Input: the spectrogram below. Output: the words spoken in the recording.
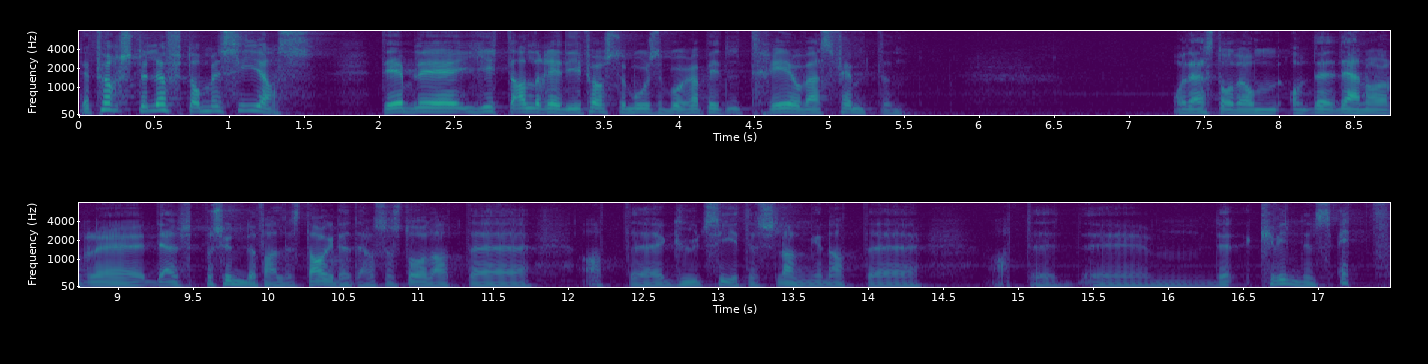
Det første løftet om Messias det ble gitt allerede i 1. Mosebok kapittel 3 og vers 15. Og der står det om, om det, det, er når, eh, det, er på syndefallets dag, dette, og så står det at, eh, at eh, Gud sier til slangen at, at det, kvinnens ett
